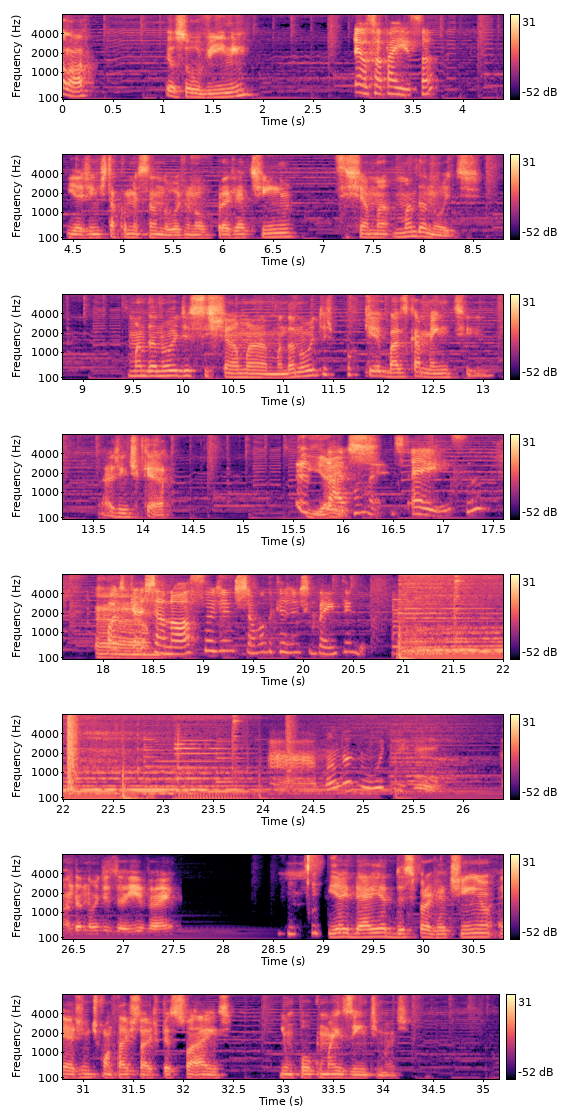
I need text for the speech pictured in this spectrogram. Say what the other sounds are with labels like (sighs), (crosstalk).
Olá, eu sou o Vini. Eu sou a Thaísa. E a gente está começando hoje um novo projetinho, se chama Manda Nudes. Manda Nudes se chama Manda Nudes porque basicamente a gente quer. E Exatamente, é isso. É isso. Podcast é... é nosso, a gente chama do que a gente bem entender. Ah, manda nudes. Manda nudes aí, vai. E a ideia desse projetinho é a gente contar histórias pessoais e um pouco mais íntimas.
